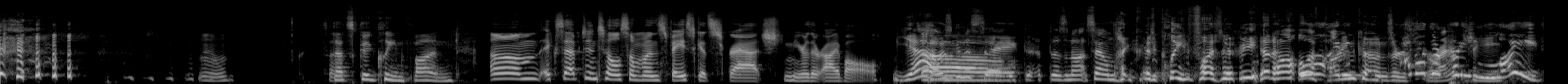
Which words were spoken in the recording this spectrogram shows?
so. That's good, clean fun. Um, except until someone's face gets scratched near their eyeball. Yeah, I was gonna say oh. that does not sound like good clean fun to me at all. Well, pine I mean, cones are scratchy. They're pretty light.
